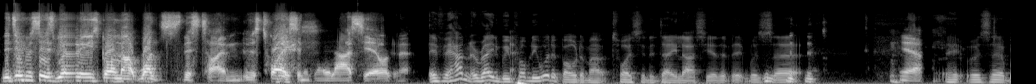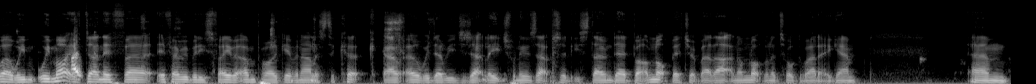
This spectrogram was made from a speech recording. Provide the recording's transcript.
The difference is we only used to bowl them out once this time. It was twice in a day last year, wasn't it? If it hadn't rained, we probably would have bowled them out twice in a day last year. That it was. Uh, yeah, it was. Uh, well, we we might have done if uh, if everybody's favourite umpire given Alastair Cook out LBW to Jack Leach when he was absolutely stone dead. But I'm not bitter about that, and I'm not going to talk about it again. Um,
